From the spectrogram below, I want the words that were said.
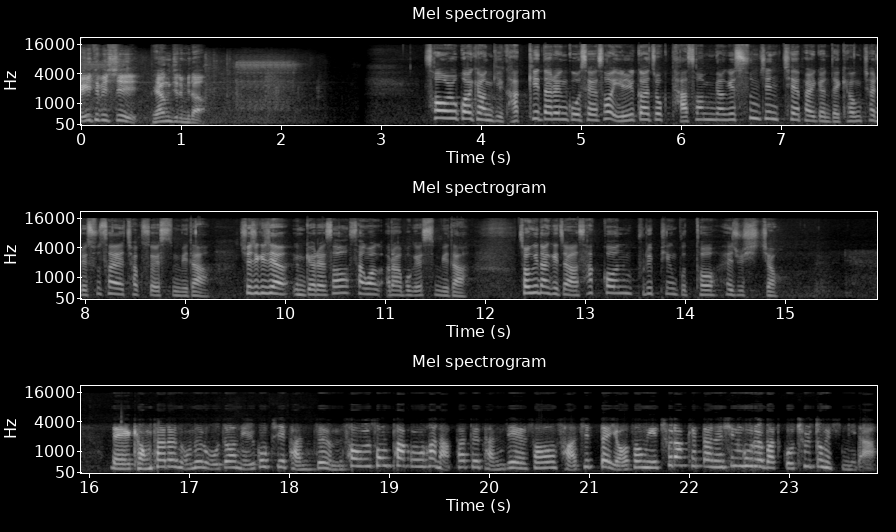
JTBC 배양진입니다. 서울과 경기 각기 다른 곳에서 일가족 5명이 숨진 채 발견돼 경찰이 수사에 착수했습니다. 취재기자 연결해서 상황 알아보겠습니다. 정인아 기자, 사건 브리핑부터 해주시죠. 네, 경찰은 오늘 오전 7시 반쯤 서울 송파구 한 아파트 단지에서 40대 여성이 추락했다는 신고를 받고 출동했습니다.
